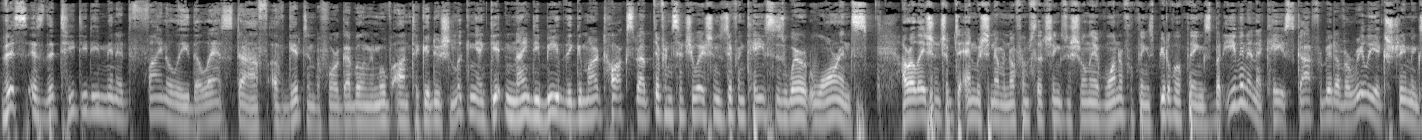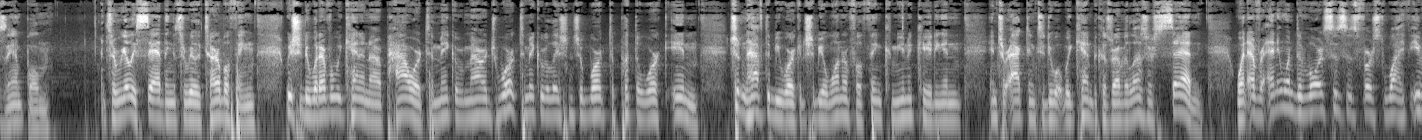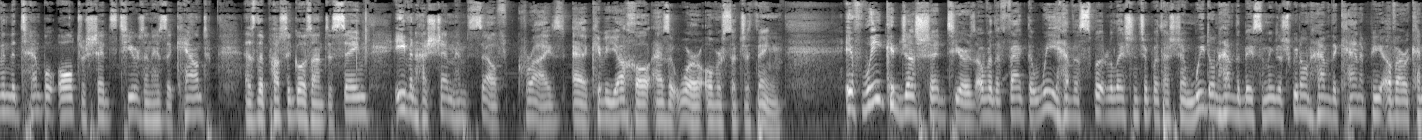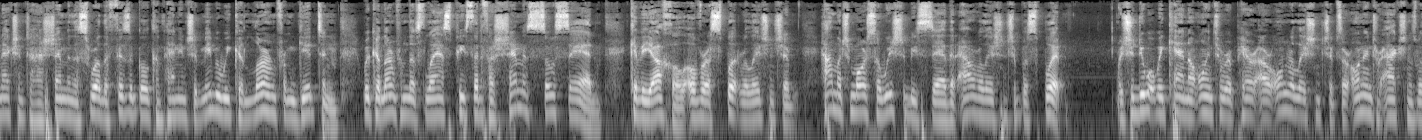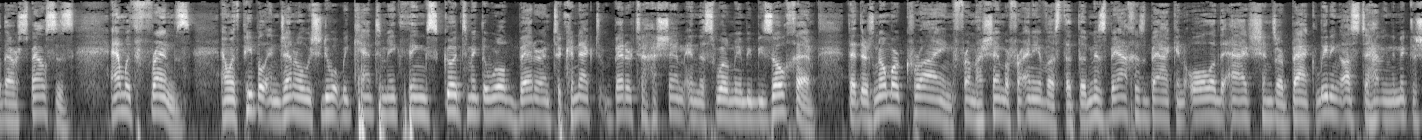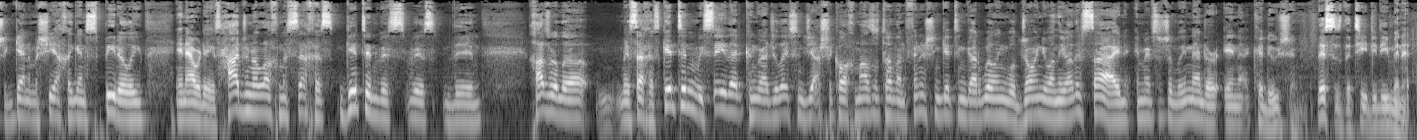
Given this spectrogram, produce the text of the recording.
This is the TTD minute, finally, the last daf of Gittin before God willing we move on to Kedushin. Looking at Gittin 90b, the Gemara talks about different situations, different cases where it warrants our relationship to end. We should never know from such things. We should only have wonderful things, beautiful things. But even in a case, God forbid, of a really extreme example, it's a really sad thing. It's a really terrible thing. We should do whatever we can in our power to make a marriage work, to make a relationship work, to put the work in. It shouldn't have to be work. It should be a wonderful thing, communicating and interacting to do what we can. Because Rav Elazar said, whenever anyone divorces his first wife, even the temple altar sheds tears on his account. As the pasuk goes on to say, even Hashem himself cries, uh, kiviyachol, as it were, over such a thing. If we could just shed tears over the fact that we have a split relationship with Hashem, we don't have the base of English, we don't have the canopy of our connection to Hashem in this world, the physical companionship, maybe we could learn from Gittin, we could learn from this last piece that if Hashem is so sad, kiviyachol, over a split relationship, how much more so we should be sad that our relationship was split. We should do what we can not only to repair our own relationships, our own interactions with our spouses and with friends and with people in general. We should do what we can to make things good, to make the world better, and to connect better to Hashem in this world. Maybe bizoche, that there's no more crying from Hashem or for any of us, that the Mizbeach is back and all of the actions are back, leading us to having the Mikdash again and Mashiach again speedily in our days. Hadran alach Meseches Gittin vis vis the Chazar Meseches Gittin, we say that congratulations, Yasher koach Mazel Tov on finishing Gittin. God willing, we'll join you on the other side in Mitzvah Neder in Kedushin. This is the TDD Minute.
